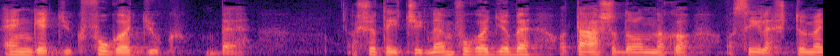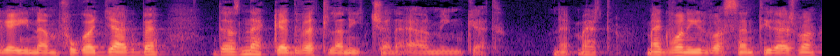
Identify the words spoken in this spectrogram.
engedjük, fogadjuk be. A sötétség nem fogadja be, a társadalomnak a, a széles tömegei nem fogadják be, de az ne kedvetlenítsen el minket. mert meg van írva a Szentírásban,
